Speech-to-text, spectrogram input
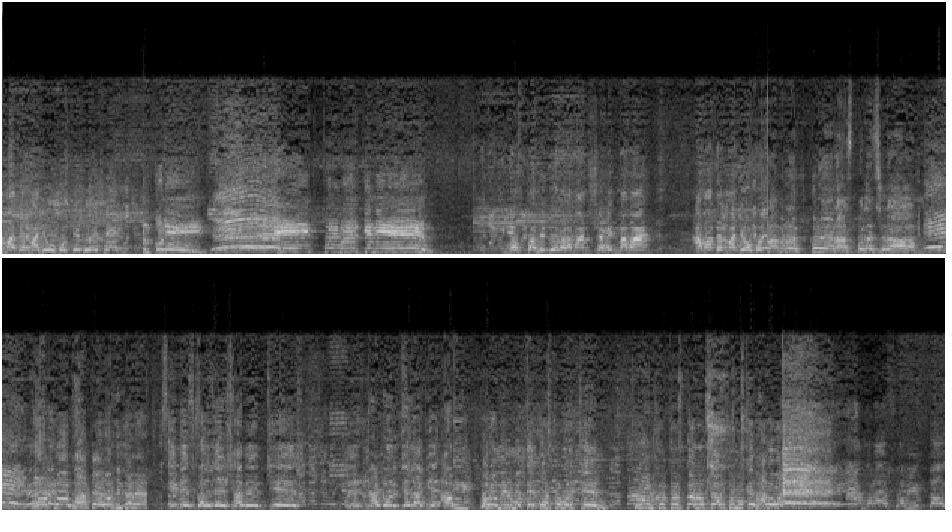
আমাদের মাঝে উপস্থিত হয়েছেন। এই পরিবারকে নিয়ে মোস্তাফিজুর রহমান শাহিন মামা আমাদের মাঝে করে রাজপথে ছিলাম। ভোট ভাতের অধিকারে এমএস কলেজের সাবেক জিএস নাটোর জেলা বিএনপি গরমের মধ্যে কষ্ট করেছেন। রোল তালুকদার দুলুকে ভালোবাসে। আমরা শ্রমিক দল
